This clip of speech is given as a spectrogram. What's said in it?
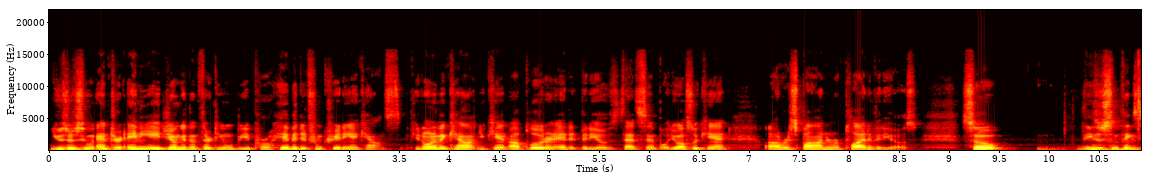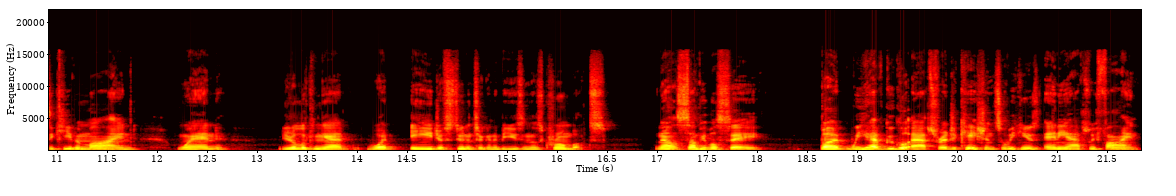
Users who enter any age younger than 13 will be prohibited from creating accounts. If you don't have an account, you can't upload and edit videos. It's that simple. You also can't uh, respond and reply to videos. So these are some things to keep in mind when you're looking at what age of students are going to be using those Chromebooks. Now, some people say, but we have Google Apps for education, so we can use any apps we find.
